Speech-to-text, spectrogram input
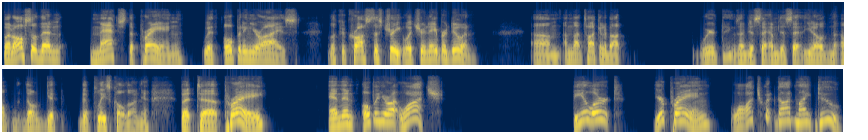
but also then match the praying with opening your eyes. Look across the street. What's your neighbor doing? Um, I'm not talking about weird things. I'm just saying, I'm just saying, you know, don't, don't get the police called on you, but uh, pray and then open your eye, watch, be alert. You're praying, watch what God might do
